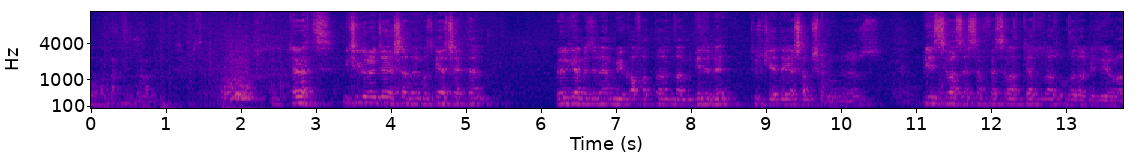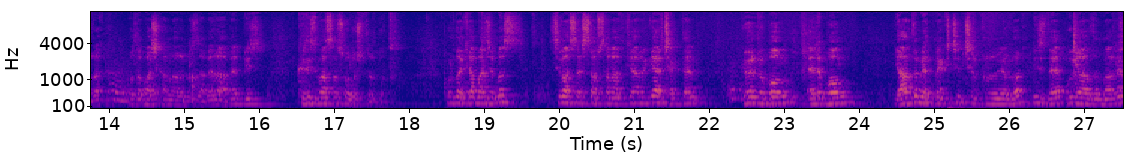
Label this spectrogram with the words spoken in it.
bu kapattın. Evet, iki gün önce yaşadığımız gerçekten bölgemizin en büyük afatlarından birini Türkiye'de yaşamış bulunuyoruz. Biz Sivas Esnaf ve Sanatkarlar Odalar Birliği olarak oda başkanlarımızla beraber bir kriz masası oluşturduk. Buradaki amacımız Sivas Esnaf Sanatkarı gerçekten gönlü bol, eli bol yardım etmek için çırpınıyorlar. Biz de bu yardımları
